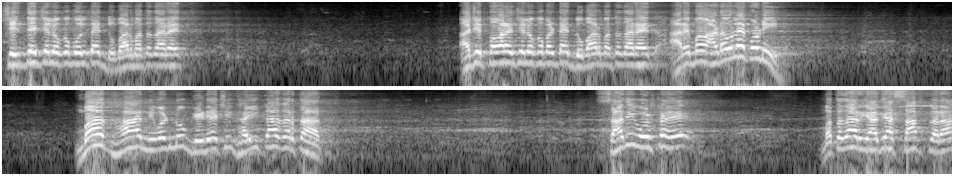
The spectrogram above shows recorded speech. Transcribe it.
शिंदेचे लोक बोलत आहेत दुबार मतदार आहेत. अजित पवारांचे लोक म्हणतायत दुबार मतदार आहेत. अरे मग अडवलंय कोणी? मग हा निवडणूक घेण्याची घाई का करतात? साधी गोष्ट आहे मतदार याद्या साफ करा.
